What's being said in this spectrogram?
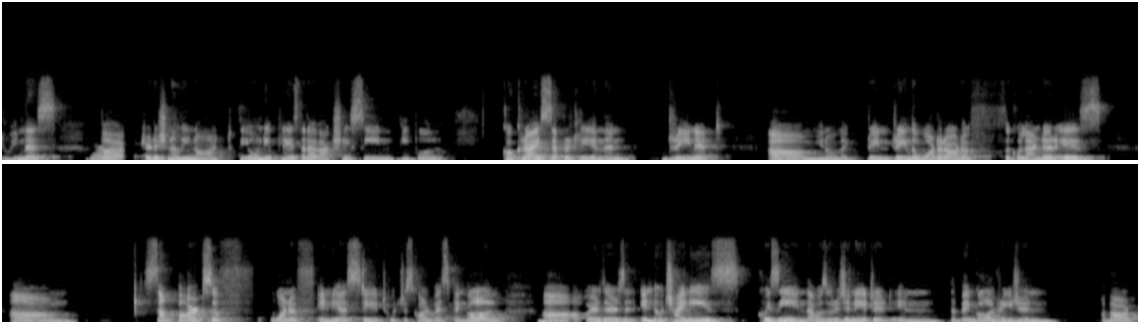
doing this, Yeah. but traditionally not. The only place that I've actually seen people cook rice separately and then drain it, um, you know, like drain drain the water out of the colander is um, some parts of one of India's state, which is called West Bengal, uh, where there's an Indo-Chinese cuisine that was originated in the Bengal region about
